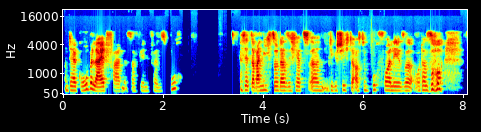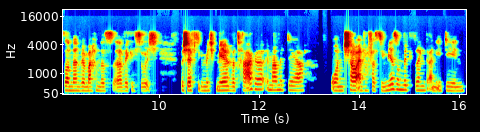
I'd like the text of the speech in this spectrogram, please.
Und der grobe Leitfaden ist auf jeden Fall das Buch. Ist jetzt aber nicht so, dass ich jetzt äh, die Geschichte aus dem Buch vorlese oder so, sondern wir machen das äh, wirklich so. Ich beschäftige mich mehrere Tage immer mit der und schaue einfach, was sie mir so mitbringt an Ideen.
